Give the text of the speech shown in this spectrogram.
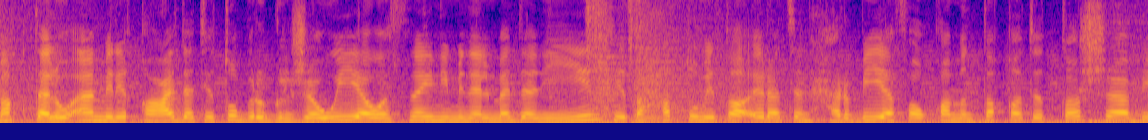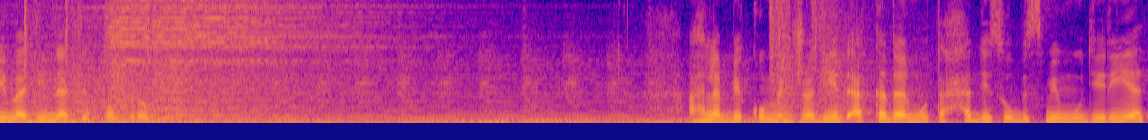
مقتل آمر قاعدة طبرق الجوية واثنين من المدنيين في تحطم طائرة حربية فوق منطقة الطرشة بمدينة طبرق. أهلا بكم من جديد. أكد المتحدث باسم مديرية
